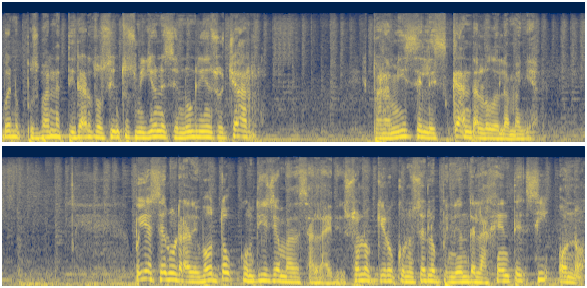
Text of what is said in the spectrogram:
bueno, pues van a tirar 200 millones en un lienzo charro. Para mí es el escándalo de la mañana. Voy a hacer un radiovoto con 10 llamadas al aire. Solo quiero conocer la opinión de la gente, sí o no.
